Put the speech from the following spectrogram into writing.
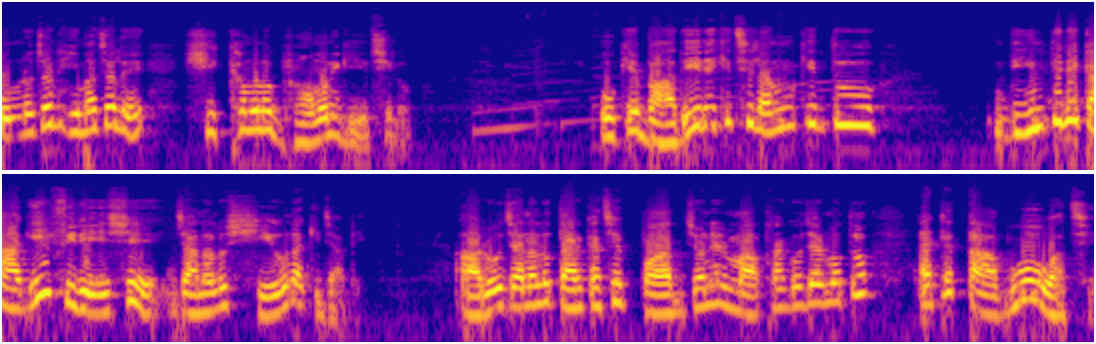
অন্যজন হিমাচলে শিক্ষামূলক ভ্রমণে গিয়েছিল। ওকে বাদেই রেখেছিলাম, কিন্তু দিন তিনেক আগেই ফিরে এসে জানালো সেও নাকি যাবে। আরও জানালো, তার কাছে পাঁচ জনের মাথা গোজার মতো একটা তাঁবুও আছে।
